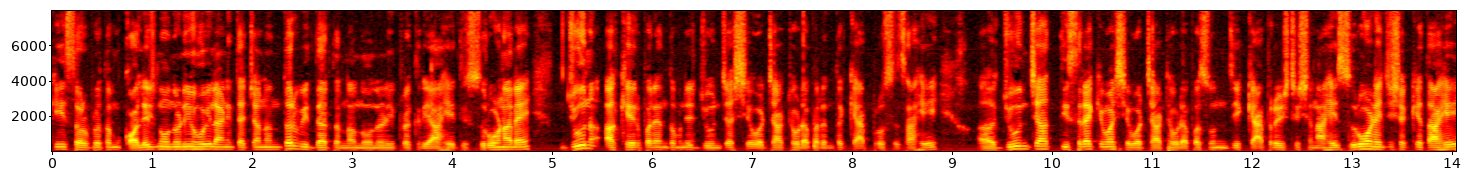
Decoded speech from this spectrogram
की सर्वप्रथम कॉलेज नोंदणी होईल आणि त्याच्यानंतर विद्यार्थ्यांना नोंदणी प्रक्रिया आहे ती सुरू होणार आहे. जून अखेरपर्यंत म्हणजे जूनच्या शेवटच्या आठवड्यापर्यंत कॅप प्रोसेस आहे. जूनच्या तिसऱ्या किंवा शेवटच्या आठवड्यापासून जे कॅप रजिस्ट्रेशन आहे सुरू होण्याची शक्यता आहे.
